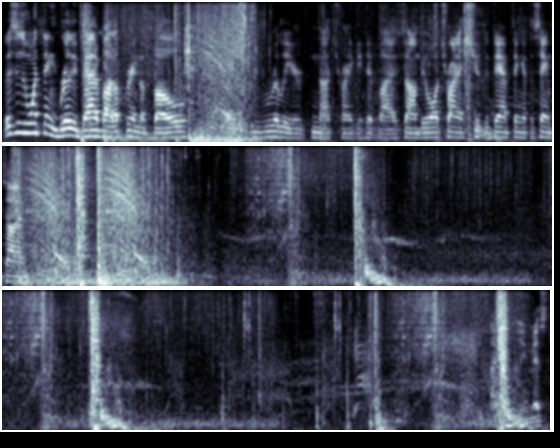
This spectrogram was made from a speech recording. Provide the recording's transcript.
This is one thing really bad about upgrading the bow. You really are not trying to get hit by a zombie while trying to shoot the damn thing at the same time. I completely missed.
